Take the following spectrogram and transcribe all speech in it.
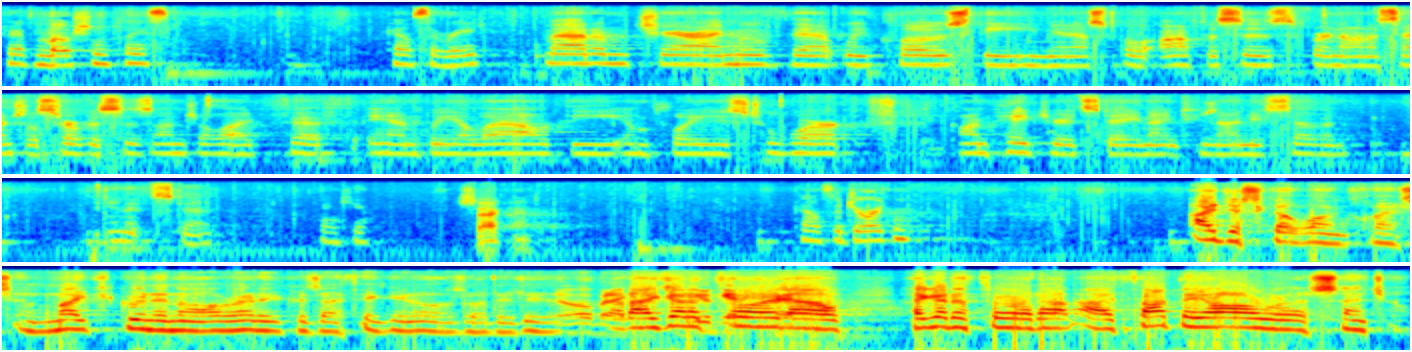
Could I have a motion, please? Councilor Reed? Madam Chair, I move that we close the municipal offices for non-essential services on July 5th, and we allow the employees to work on Patriots' Day 1997 in its stead. Thank you. Second. Councilor Jordan? I just got one question. Mike's grinning already because I think he knows what it is. No, but I I can see gotta getting throw it red. out. I gotta throw it out. I thought they all were essential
